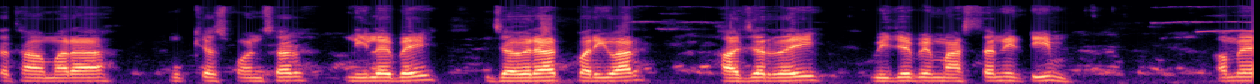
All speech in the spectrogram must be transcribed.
તથા અમારા મુખ્ય સ્પોન્સર નીલયભાઈ ઝવેરાત પરિવાર હાજર રહી વિજયભાઈ માસ્તરની ટીમ. અમે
